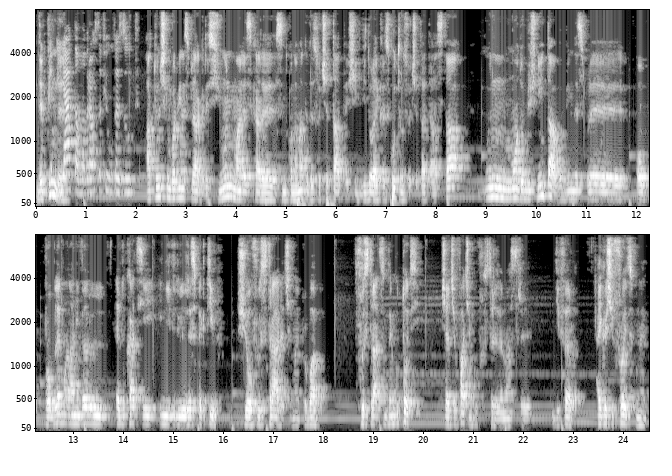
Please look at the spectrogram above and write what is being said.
Depinde. Iată, mă vreau să fiu văzut. Atunci când vorbim despre agresiuni, mai ales care sunt condamnate de societate și individul a crescut în societatea asta, în mod obișnuit, da, vorbim despre o problemă la nivelul educației individului respectiv și o frustrare, cel mai probabil. Frustrați suntem cu toții. Ceea ce facem cu frustrările noastre diferă. Adică și Freud spune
